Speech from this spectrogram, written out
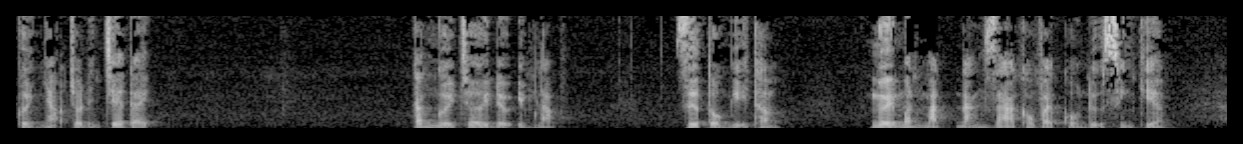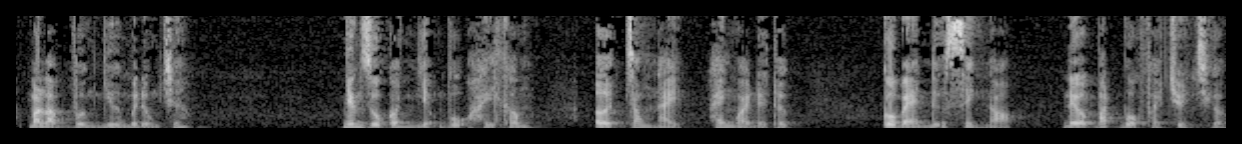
cười nhạo cho đến chết đấy. Các người chơi đều im lặng. Dư Tô nghĩ thầm, người mất mặt đáng ra không phải cô nữ sinh kia, mà là Vương Như mới đúng chứ. Nhưng dù có nhiệm vụ hay không, ở trong này hay ngoài đời thực, cô bé nữ sinh nọ đều bắt buộc phải chuyển trường.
